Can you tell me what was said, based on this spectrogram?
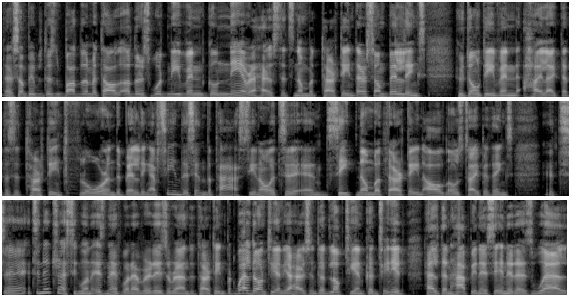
there are some people it doesn't bother them at all. Others wouldn't even go near a house that's number 13. There are some buildings who don't even highlight that there's a 13th floor in the building. I've seen this in the past. You know, it's a, and seat number 13, all those type of things. It's uh, it's an interesting one, isn't it? Whatever it is around the 13. But well done to you in your house and good luck to you and continued health and happiness in it as well.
